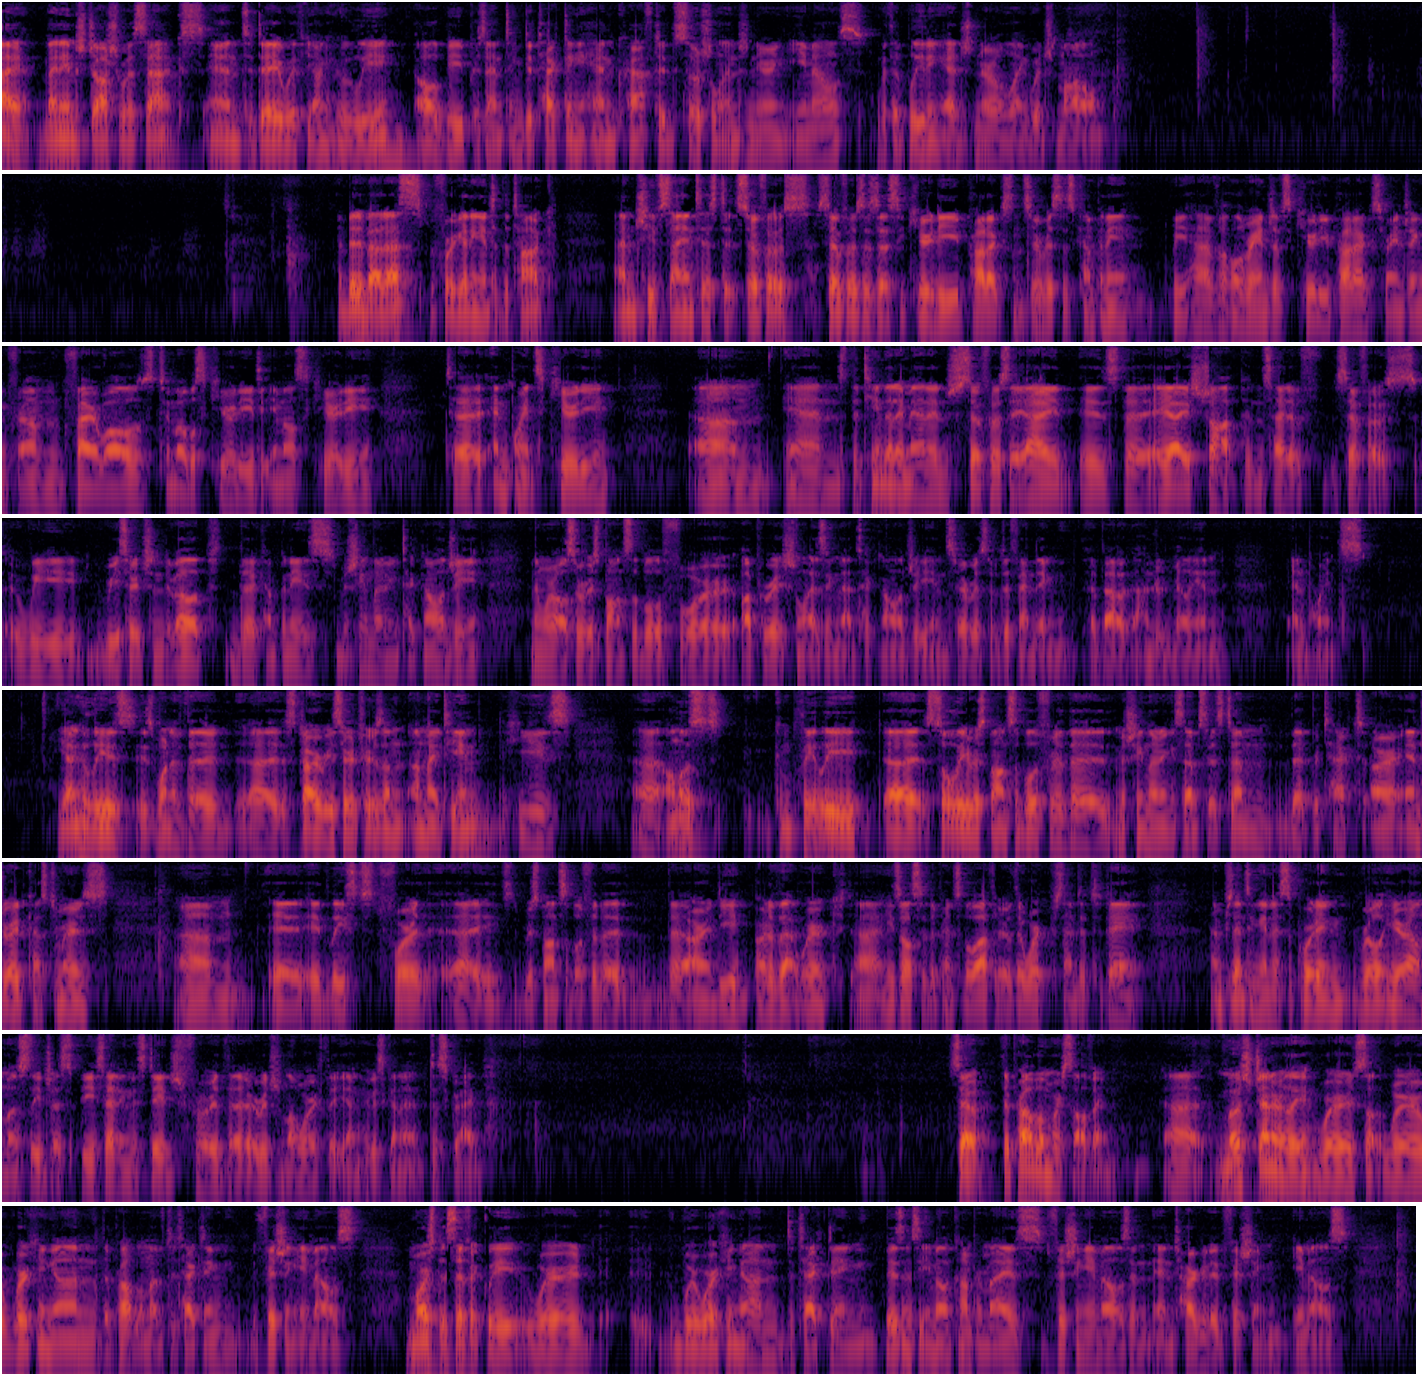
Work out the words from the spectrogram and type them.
Hi, my name is Joshua Saxe, and today with Younghoo Lee, I'll be presenting Detecting Handcrafted Social Engineering Emails with a Bleeding Edge Neural Language Model. A bit about us before getting into the talk. I'm chief scientist at Sophos. Sophos is a security products and services company. We have a whole range of security products ranging from firewalls to mobile security to email security to endpoint security. Um, and the team that I manage, Sophos AI, is the AI shop inside of Sophos. We research and develop the company's machine learning technology, and then we're also responsible for operationalizing that technology in service of defending about 100 million endpoints. Younghoo Lee is, is one of the uh, star researchers on, on my team. He's uh, almost completely uh, solely responsible for the machine learning subsystem that protect our Android customers. Um, it, at least for uh, he's responsible for the the R and D part of that work. Uh, he's also the principal author of the work presented today. I'm presenting in a supporting role here. I'll mostly just be setting the stage for the original work that Younghoo is going to describe. So the problem we're solving. Uh, most generally, we're, we're working on the problem of detecting phishing emails. More specifically, we're, we're working on detecting business email compromise phishing emails and, and targeted phishing emails.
